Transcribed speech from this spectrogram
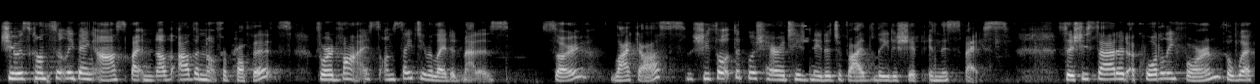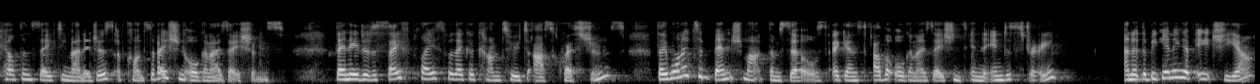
She was constantly being asked by other not-for-profits for advice on safety-related matters. So, like us, she thought that Bush Heritage needed to provide leadership in this space. So she started a quarterly forum for work health and safety managers of conservation organisations. They needed a safe place where they could come to to ask questions. They wanted to benchmark themselves against other organisations in the industry and at the beginning of each year,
